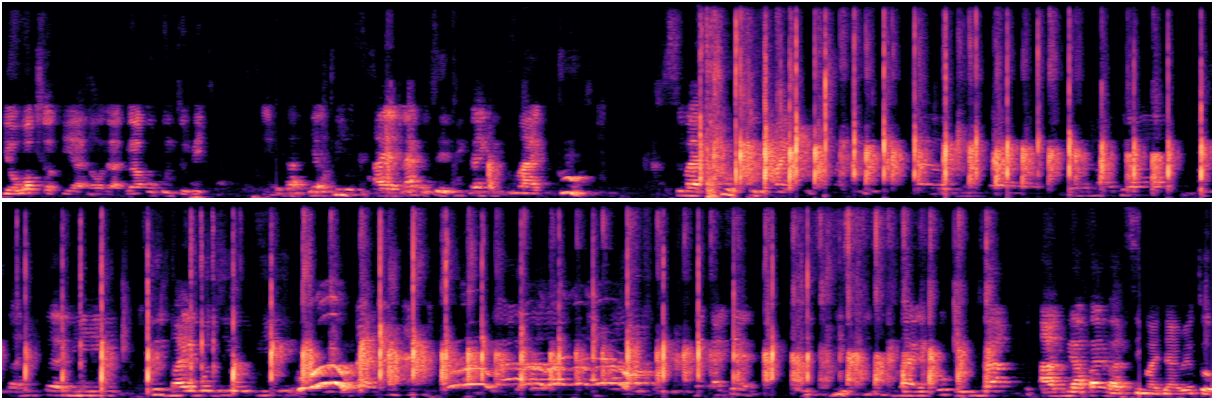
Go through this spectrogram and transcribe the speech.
your workshop here, and all that. We are open to it. Yeah, please. I'd like to say a big thank you to my crew. To my crew. To my crew. Is my emoji. Like I said, this is my co-producer, and we are five and six. My director,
